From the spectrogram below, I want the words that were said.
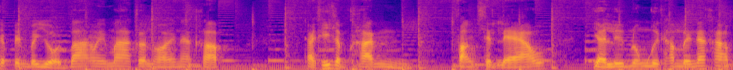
จะเป็นประโยชน์บ้างไม่มากก็น้อยนะครับ แต่ที่สำคัญฟังเสร็จแล้ว อย่าลืมลงมือทำเลยนะครับ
